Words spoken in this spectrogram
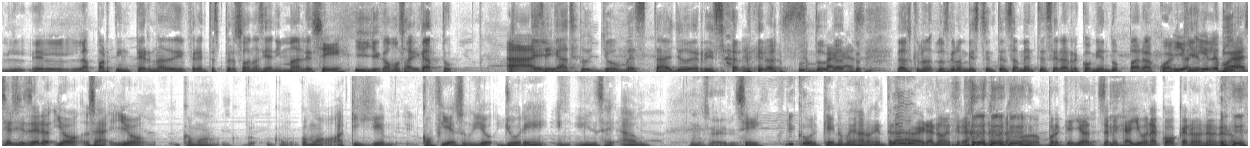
el- la parte interna de diferentes personas y animales. Sí. Y llegamos al gato. Ah, el sí. gato, yo me estallo de risa al ver al puto gato. Los que, no, los que no han visto intensamente se la recomiendo para Yo, cualquier. yo le voy día. a ser sincero, yo, o sea, yo como, como, aquí que confieso, yo lloré en Inside Out. ¿En serio? Sí, Rico. porque no me dejaron entrar, ¿verdad? No, mentira. No, no, porque yo se me cayó una coca, no, no, no. no.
